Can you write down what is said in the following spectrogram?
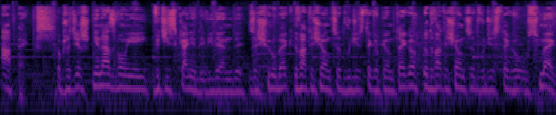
Apex. To przecież nie nazwą jej wyciskanie dywidendy ze śrubek 2025 do 2028,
